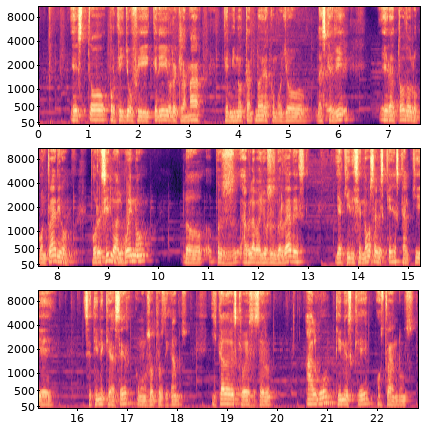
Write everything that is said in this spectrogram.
esto porque yo fui, quería yo reclamar que mi nota no era como yo la escribí, era todo lo contrario. Por decirlo al bueno, pues hablaba yo sus verdades. Y aquí dice, no, ¿sabes qué? Es que aquí se tiene que hacer como nosotros digamos. Y cada vez que vayas a hacer algo, tienes que mostrarnos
